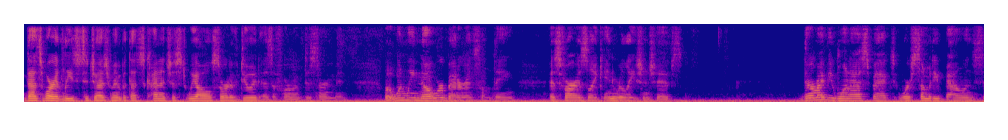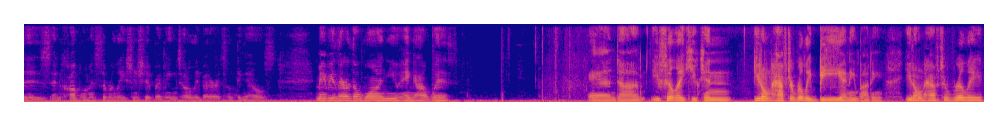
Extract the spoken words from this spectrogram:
that's where it leads to judgment, but that's kind of just we all sort of do it as a form of discernment. But when we know we're better at something, as far as like in relationships, there might be one aspect where somebody balances and complements the relationship by being totally better at something else. Maybe they're the one you hang out with and uh, you feel like you can, you don't have to really be anybody. You don't have to really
